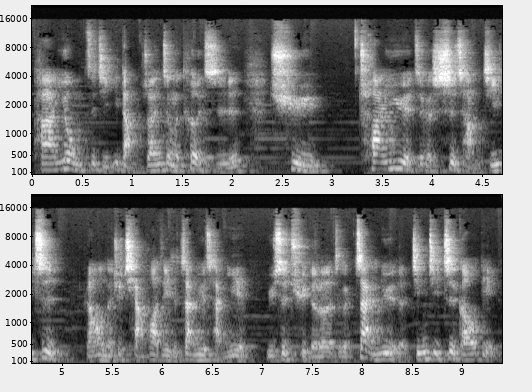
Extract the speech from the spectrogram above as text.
他用自己一党专政的特质去。穿越这个市场机制，然后呢，去强化自己的战略产业，于是取得了这个战略的经济制高点。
